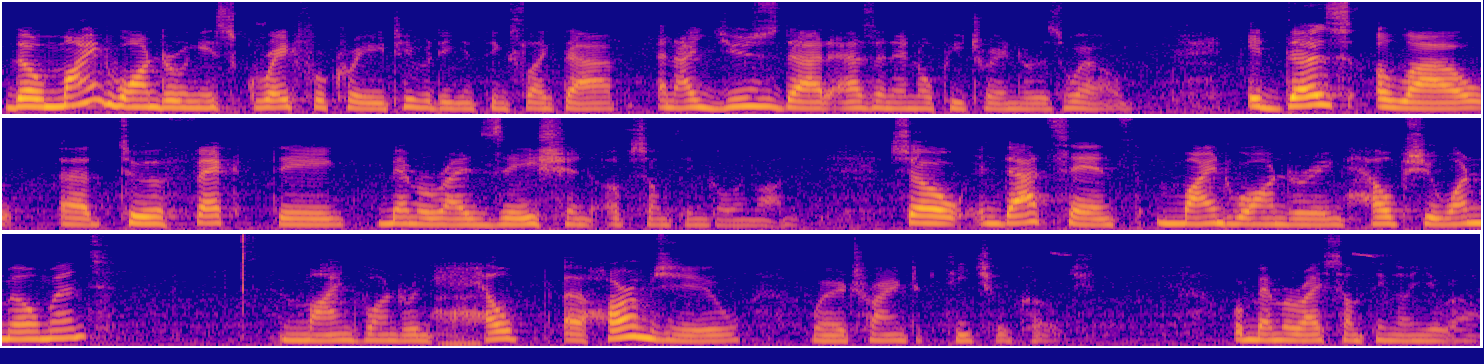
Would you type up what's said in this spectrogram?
Though mind wandering is great for creativity and things like that, and I use that as an NLP trainer as well, it does allow uh, to affect the memorization of something going on. So in that sense, mind wandering helps you one moment, mind wandering help uh, harms you when you're trying to teach or coach or memorize something on your own.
